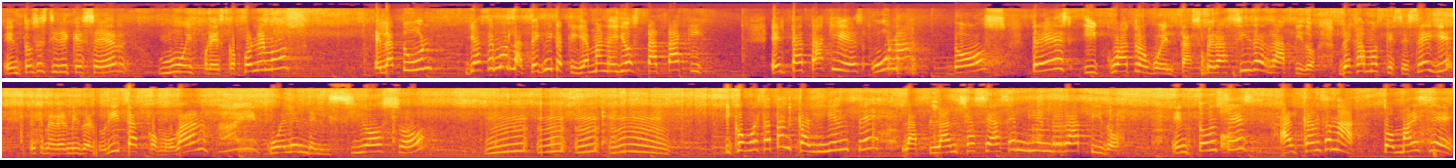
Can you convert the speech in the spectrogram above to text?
entonces tiene que ser muy fresco. Ponemos el atún y hacemos la técnica que llaman ellos tataki. El tataki es una, dos, tres y cuatro vueltas, pero así de rápido. Dejamos que se selle. Déjenme ver mis verduritas, cómo van. Ay, huelen delicioso. Mm, mm, mm, y como está tan caliente, la plancha se hace bien rápido. Entonces alcanzan a tomar ese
